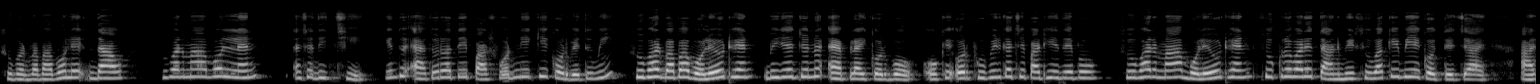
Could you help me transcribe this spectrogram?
সুভার বাবা বলে, দাও। সুভার মা বললেন আচ্ছা দিচ্ছি। কিন্তু এত রাতে পাসপোর্ট নিয়ে কি করবে তুমি? সুভার বাবা বলে ওঠেন, ভিজার জন্য অ্যাপ্লাই করব। ওকে ওর ফুপির কাছে পাঠিয়ে দেব। সুভার মা বলে ওঠেন, শুক্রবারে তানভীর সুভাকে বিয়ে করতে চায়। আর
